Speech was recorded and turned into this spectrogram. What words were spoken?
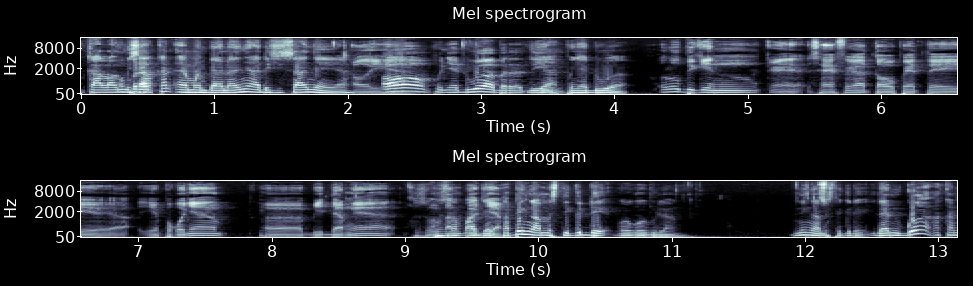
kalau Oh, misalkan emang dananya ada sisanya ya. Oh iya. Oh, punya dua berarti. Iya, punya dua. Lu bikin kayak CV atau PT ya, ya pokoknya eh, bidangnya Konsultan konsultan pajak, pajak. tapi nggak mesti gede kalau gue bilang. Ini nggak mesti gede. Dan gue akan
